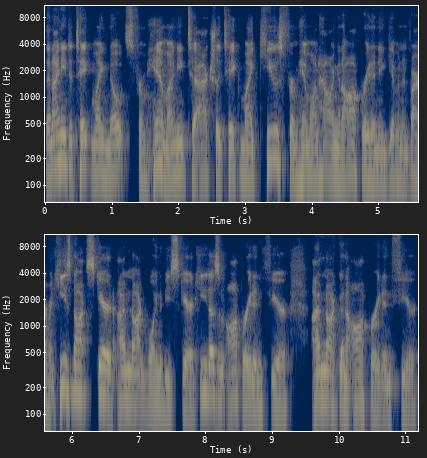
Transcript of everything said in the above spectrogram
then I need to take my notes from him. I need to actually take my cues from him on how I'm going to operate in a given environment. He's not scared. I'm not going to be scared. He doesn't operate in fear. I'm not going to operate in fear.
